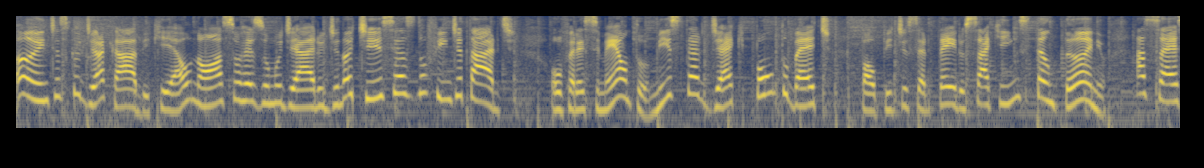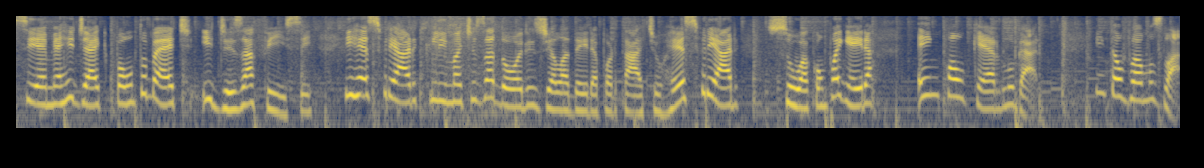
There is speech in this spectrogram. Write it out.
antes que o dia acabe, que é o nosso resumo diário de notícias no fim de tarde. Oferecimento MrJack.bet. Palpite certeiro, saque instantâneo. Acesse mrjack.bet e desafie-se. E resfriar climatizadores, geladeira portátil resfriar, sua companheira em qualquer lugar. Então vamos lá.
